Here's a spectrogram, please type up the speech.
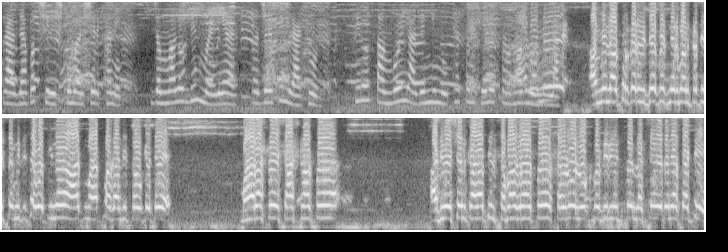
प्राध्यापक शिरीषकुमार शेरखाने जम्मालुद्दीन मळणियार अजयसिंग राठोड फिरोज तांबोळी आदींनी मोठ्या संख्येने सहभाग नोंदवला आम्ही लातूरकर विद्यापीठ निर्माण कृती समितीच्या वतीनं आज महात्मा गांधी चौक येथे महाराष्ट्र शासनाचं अधिवेशन काळातील सभागृहाचं सर्व लोकप्रतिनिधींचं लक्ष वेधण्यासाठी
